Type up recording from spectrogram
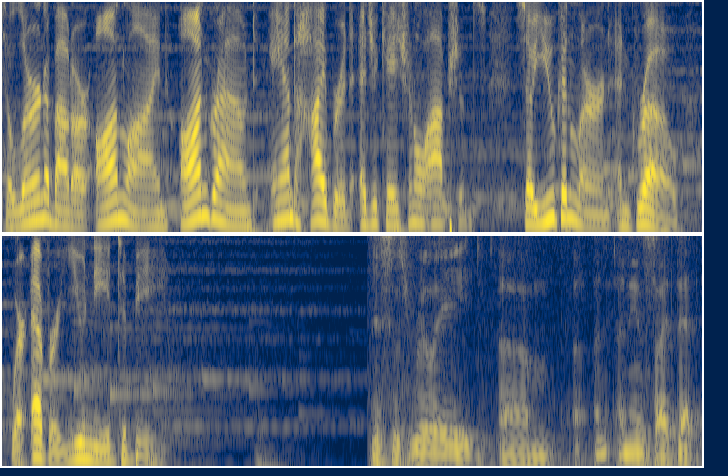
to learn about our online, on ground, and hybrid educational options so you can learn and grow wherever you need to be. This is really um, an, an insight that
